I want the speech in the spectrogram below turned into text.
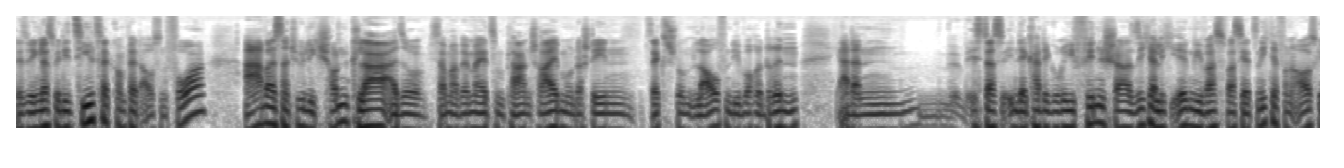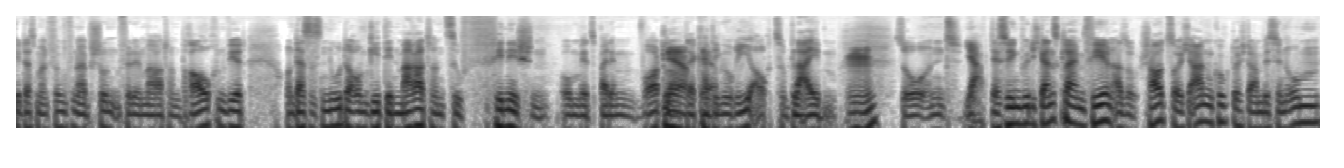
Deswegen lassen wir die Zielzeit komplett außen vor. Aber ist natürlich schon klar, also ich sag mal, wenn wir jetzt einen Plan schreiben und da stehen sechs Stunden Laufen die Woche drin, ja, dann ist das in der Kategorie Finisher sicherlich irgendwie was, was jetzt nicht davon ausgeht, dass man fünfeinhalb Stunden für den Marathon brauchen wird und dass es nur darum geht, den Marathon zu finishen, um jetzt bei dem Wortlaut Ja, der ja. Kategorie auch zu bleiben. So, und ja, deswegen würde ich ganz klar empfehlen, also schaut es euch an, guckt euch da ein bisschen um.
